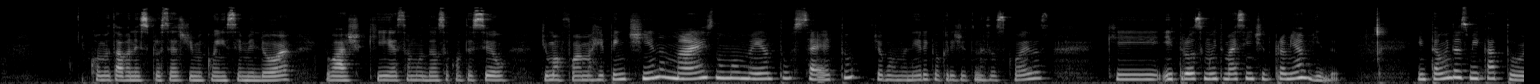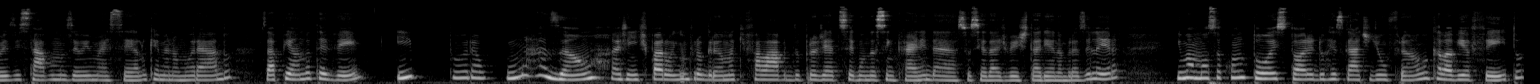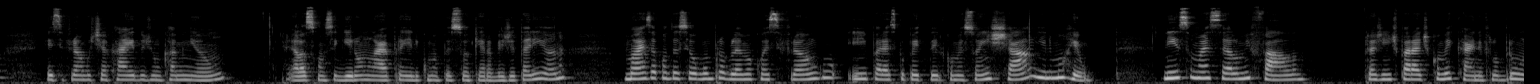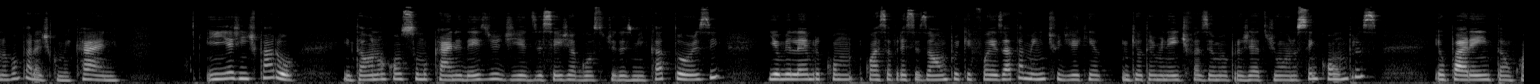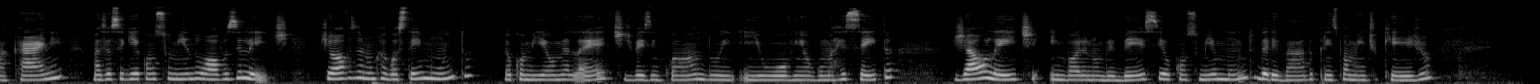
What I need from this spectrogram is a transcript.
Como eu estava nesse processo de me conhecer melhor, eu acho que essa mudança aconteceu de uma forma repentina, mas no momento certo, de alguma maneira que eu acredito nessas coisas, que e trouxe muito mais sentido para minha vida. Então, em 2014, estávamos eu e Marcelo, que é meu namorado, zapeando a TV e por alguma razão a gente parou em um programa que falava do projeto Segunda Sem Carne da Sociedade Vegetariana Brasileira e uma moça contou a história do resgate de um frango que ela havia feito. Esse frango tinha caído de um caminhão elas conseguiram um lar para ele com uma pessoa que era vegetariana, mas aconteceu algum problema com esse frango e parece que o peito dele começou a inchar e ele morreu. Nisso, Marcelo me fala pra gente parar de comer carne. Ele falou: Bruna, vamos parar de comer carne? E a gente parou. Então, eu não consumo carne desde o dia 16 de agosto de 2014. E eu me lembro com, com essa precisão porque foi exatamente o dia que eu, em que eu terminei de fazer o meu projeto de um ano sem compras. Eu parei então com a carne, mas eu seguia consumindo ovos e leite. De ovos eu nunca gostei muito, eu comia omelete de vez em quando e, e o ovo em alguma receita. Já o leite, embora eu não bebesse, eu consumia muito derivado, principalmente o queijo.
